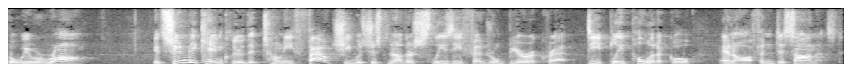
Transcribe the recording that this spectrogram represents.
But we were wrong. It soon became clear that Tony Fauci was just another sleazy federal bureaucrat, deeply political and often dishonest.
